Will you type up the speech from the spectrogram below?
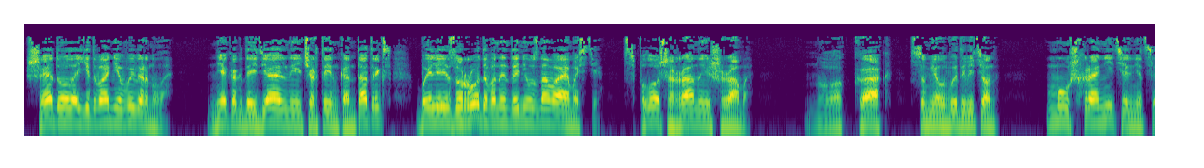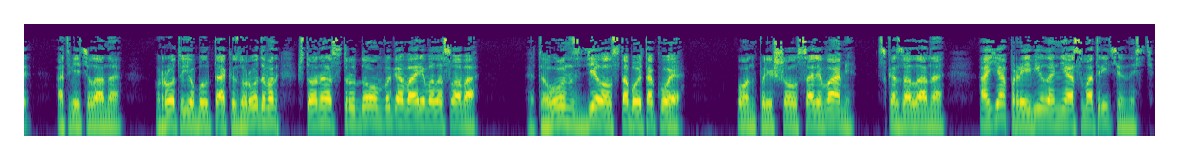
Шэдуэлла едва не вывернула. Некогда идеальные черты инкантатрикс были изуродованы до неузнаваемости, сплошь раны и шрамы. «Но как?» — сумел выдавить он. «Муж хранительницы», — ответила она. Рот ее был так изуродован, что она с трудом выговаривала слова. «Это он сделал с тобой такое!» «Он пришел со львами», — сказала она, — «а я проявила неосмотрительность».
